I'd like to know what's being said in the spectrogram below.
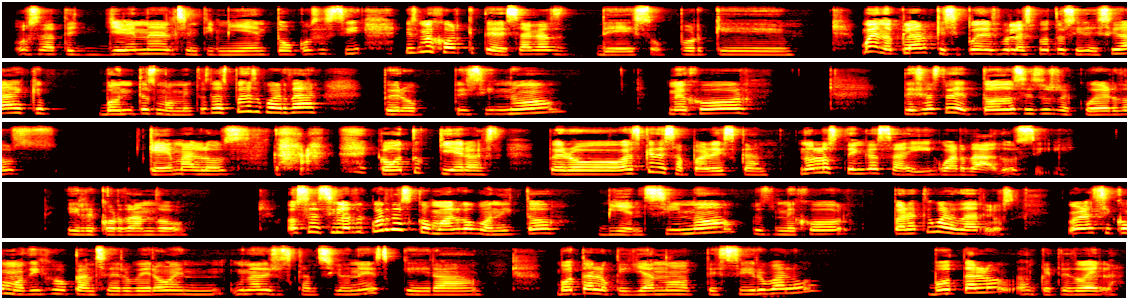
o sea, te llena el sentimiento, cosas así, es mejor que te deshagas de eso, porque, bueno, claro que si puedes ver las fotos y decir, ay, qué bonitos momentos, las puedes guardar, pero pues si no, mejor deshazte de todos esos recuerdos, quémalos, como tú quieras, pero haz que desaparezcan, no los tengas ahí guardados y, y recordando. O sea, si lo recuerdas como algo bonito, bien. Si no, pues mejor, ¿para qué guardarlos? Ahora sí, como dijo Cancerbero en una de sus canciones, que era bota lo que ya no te sírvalo, bótalo aunque te duela.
